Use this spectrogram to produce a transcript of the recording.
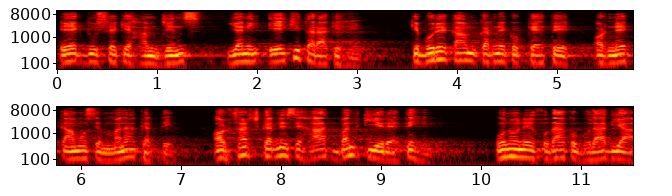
ایک دوسرے کے ہم جنس یعنی ایک ہی طرح کے ہیں کہ برے کام کرنے کو کہتے اور نیک کاموں سے منع کرتے اور خرچ کرنے سے ہاتھ بند کیے رہتے ہیں۔ انہوں نے خدا کو بھلا دیا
